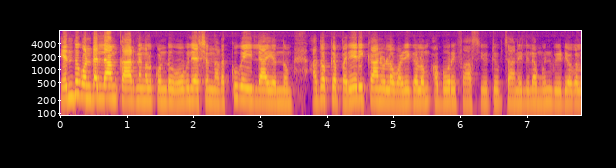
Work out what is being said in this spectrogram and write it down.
എന്തുകൊണ്ടെല്ലാം കാരണങ്ങൾ കൊണ്ട് ഓവുലേഷൻ നടക്കുകയില്ല എന്നും അതൊക്കെ പരിഹരിക്കാനുള്ള വഴികളും അബൂറിഫാസ് യൂട്യൂബ് ചാനലിലെ മുൻ വീഡിയോകൾ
